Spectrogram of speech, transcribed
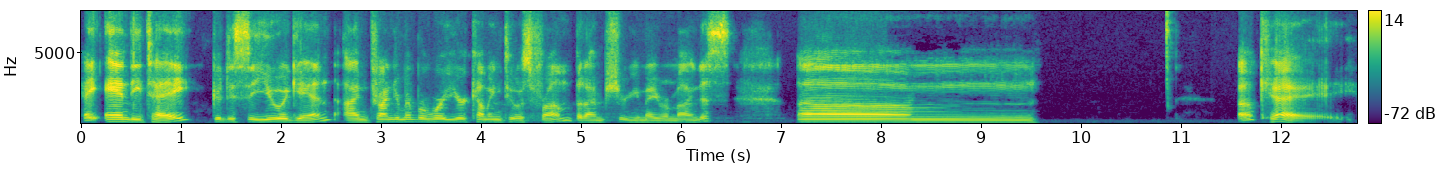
Hey, Andy Tay. Good to see you again. I'm trying to remember where you're coming to us from, but I'm sure you may remind us. Um, okay.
